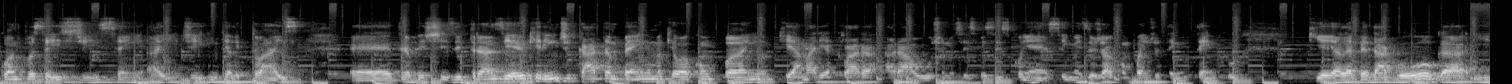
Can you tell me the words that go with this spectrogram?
quando vocês dissem aí de intelectuais é, travestis e trans, e eu queria indicar também uma que eu acompanho, que é a Maria Clara Araújo, não sei se vocês conhecem, mas eu já acompanho já tem um tempo, que ela é pedagoga e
